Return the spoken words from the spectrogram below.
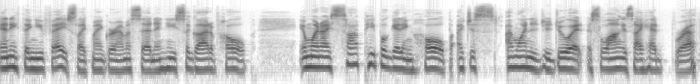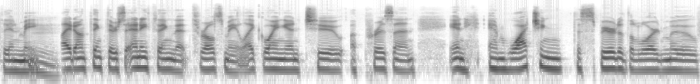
anything you face, like my grandma said, and He's a God of hope. And when I saw people getting hope, I just I wanted to do it as long as I had breath in me. Mm. I don't think there's anything that thrills me like going into a prison and and watching the spirit of the Lord move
